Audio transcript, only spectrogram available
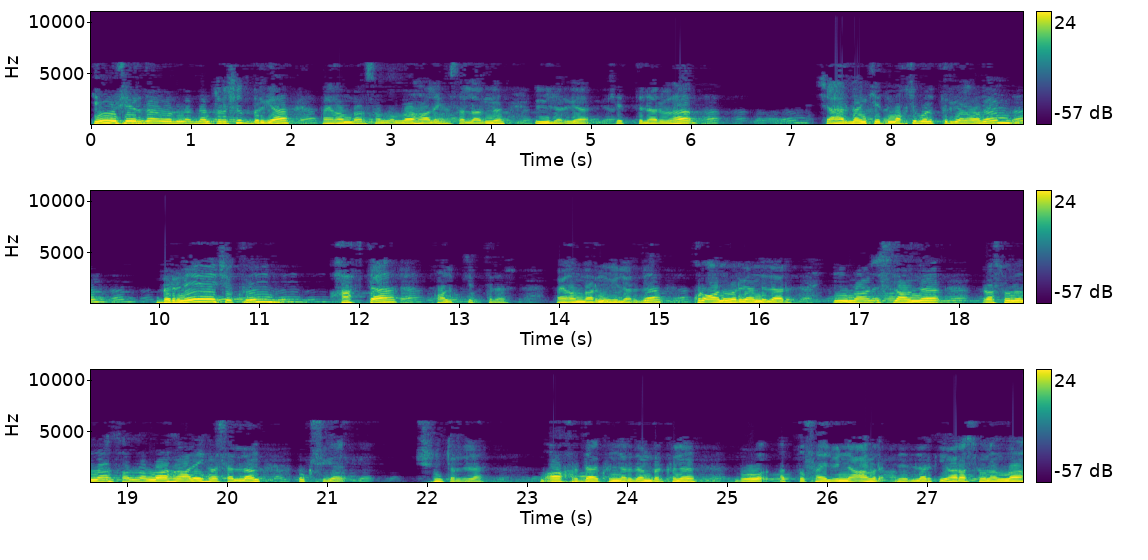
Keyin o'sha yerda o'rnlaridan turishib birga payg'ambar sollallohu alayhi vasallamni uylariga ketdilar va shahardan ketmoqchi bo'lib turgan odam bir necha kun hafta qolib ketdilar. Payg'ambarni uylarida qur'on o'rgandilar. Iymon islomni rasululloh sollallohu alayhi vasallam u kishiga tushuntirdilar. Oxirida kunlardan bir kuni bu attufayl bin amr dedilarki yo rasululloh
